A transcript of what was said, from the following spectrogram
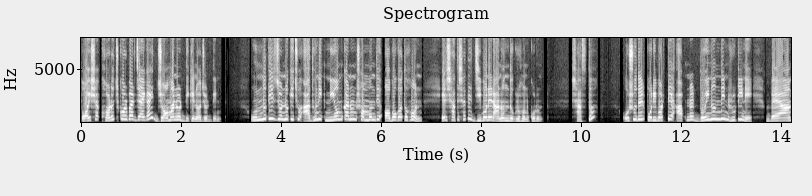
পয়সা খরচ করবার জায়গায় জমানোর দিকে নজর দিন। উন্নতির জন্য কিছু আধুনিক নিয়মকানুন সম্বন্ধে অবগত হন, এর সাথে সাথে জীবনের আনন্দ গ্রহণ করুন। স্বাস্থ্য ওষুধের পরিবর্তে আপনার দৈনন্দিন রুটিনে ব্যায়াম,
